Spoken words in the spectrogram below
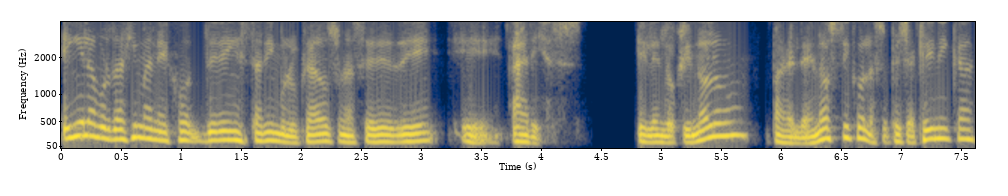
En el abordaje y manejo deben estar involucrados una serie de eh, áreas. El endocrinólogo para el diagnóstico, la sospecha clínica,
